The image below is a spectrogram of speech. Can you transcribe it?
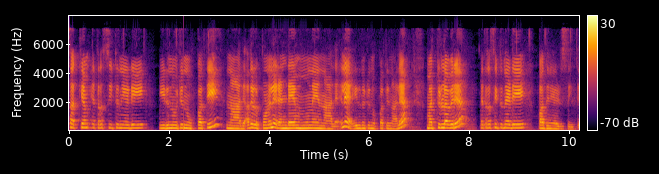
സഖ്യം എത്ര സീറ്റ് നേടി? ഇരുന്നൂറ്റി മുപ്പത്തി നാല് അത് എളുപ്പമാണ് അല്ലെ? രണ്ട് മൂന്ന് നാല് അല്ലെ? ഇരുന്നൂറ്റി മുപ്പത്തി നാല് മറ്റുള്ളവര് എത്ര സീറ്റ് നേടി? പതിനേഴ് സീറ്റ്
